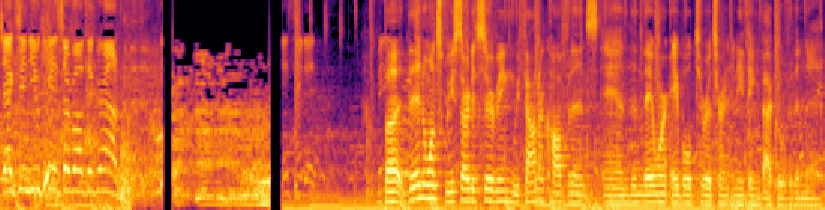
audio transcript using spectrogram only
Jaxson, you can't serve off the ground. Yes, you did. But then once we started serving, we found our confidence, and then they weren't able to return anything back over the net.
